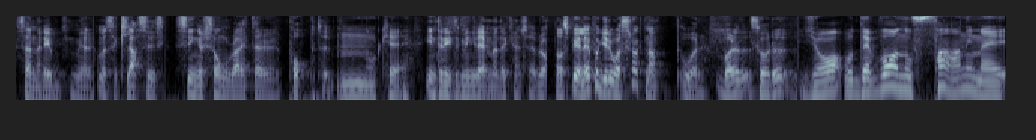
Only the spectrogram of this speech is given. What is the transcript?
sen är det mer, ja, men så klassisk singer-songwriter-pop typ. Mm, okej. Inte riktigt min grej, men det kanske är bra. De spelade ju på Gråsrock något år. Var det så du? Ja, och det var nog fan i mig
